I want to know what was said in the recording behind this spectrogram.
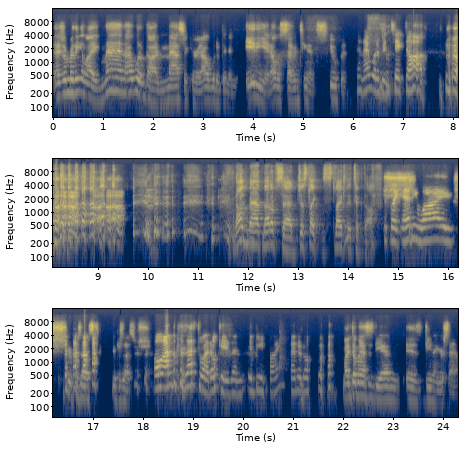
and I just remember thinking, like, man, I would have gotten massacred. I would have been an idiot. I was 17 and stupid. And I would have been ticked off. not mad, not upset, just like slightly ticked off. It's like Eddie, why? You're possessed. You're possessed. Oh, I'm the possessed one. Okay, then it'd be fine. I don't know. My dumbass is Deanne, is Dina, your Sam.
